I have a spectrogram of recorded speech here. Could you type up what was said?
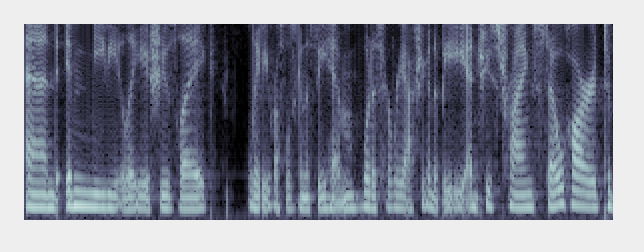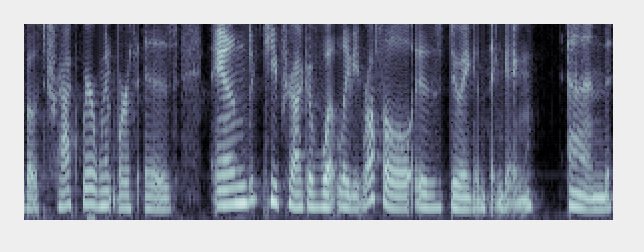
And immediately she's like, Lady Russell's going to see him. What is her reaction going to be? And she's trying so hard to both track where Wentworth is and keep track of what Lady Russell is doing and thinking. And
